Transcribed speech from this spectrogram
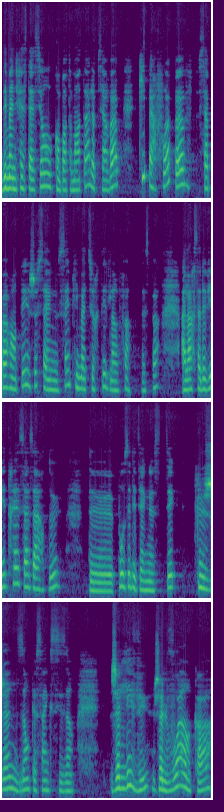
des manifestations comportementales observables qui parfois peuvent s'apparenter juste à une simple immaturité de l'enfant, n'est-ce pas? Alors, ça devient très hasardeux de poser des diagnostics plus jeune, disons, que 5-6 ans. Je l'ai vu, je le vois encore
